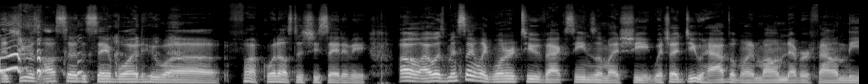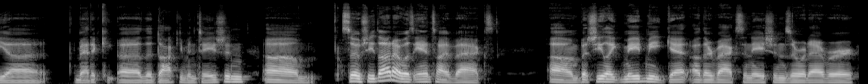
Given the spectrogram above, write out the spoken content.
and she was also the same one who, uh, fuck, what else did she say to me? Oh, I was missing like one or two vaccines on my sheet, which I do have, but my mom never found the uh medic uh the documentation. Um, so she thought I was anti-vax. Um, but she like made me get other vaccinations or whatever.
